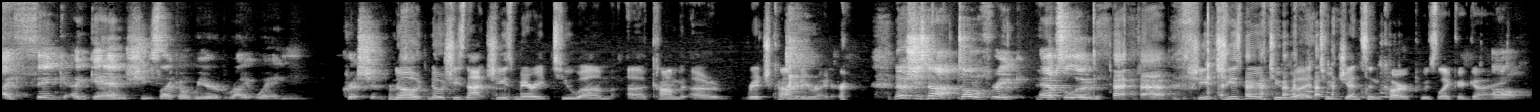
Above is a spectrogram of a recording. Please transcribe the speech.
I think again she's like a weird right wing Christian. Person. No, no, she's not. She's married to um a com a rich comedy writer. No, she's not. Total freak, absolute. She she's married to uh, to Jensen Karp, who's like a guy, Oh,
